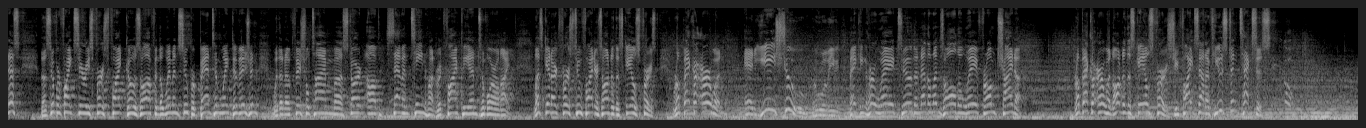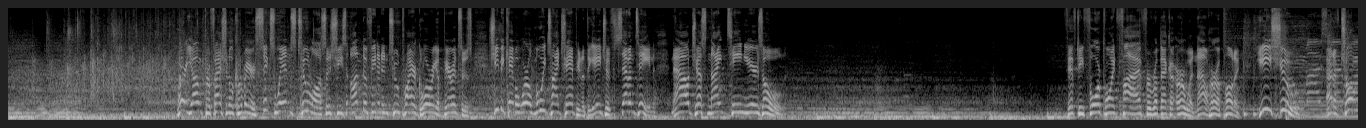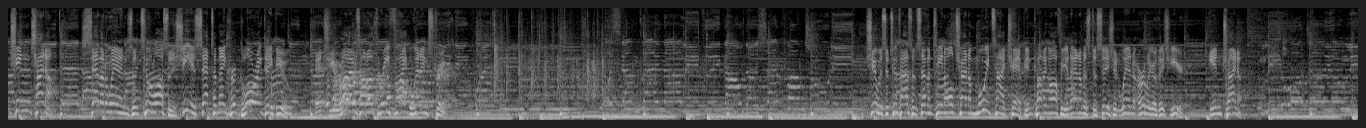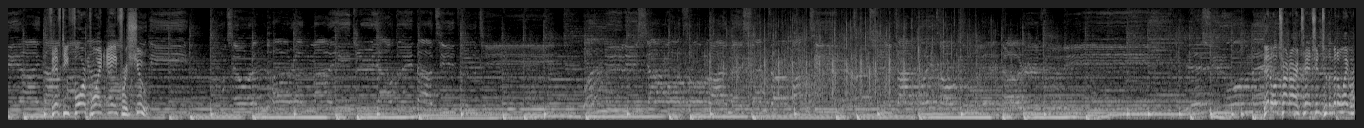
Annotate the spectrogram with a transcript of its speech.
join us. The Super Fight Series first fight goes off in the women's super bantamweight division with an official time uh, start of 1700, 5 p.m. tomorrow night. Let's get our first two fighters onto the scales first. Rebekah Irwin and Yi Xu, who will be making her way to the Netherlands all the way from China. Rebekah Irwin onto the scales first. She fights out of Houston, Texas. Her young professional career, six wins, two losses. She's undefeated in two prior glory appearances. She became a world Muay Thai champion at the age of 17, now just 19 years old. Fifty-four point five for Rebekah Irwin. Now her opponent, Yi Xu, out of Chongqing, China. Seven wins and two losses. She is set to make her glory debut and she arrives on a three-fight winning streak. She was a 2017 All-China Muay Thai champion, coming off a unanimous decision win earlier this year in China. 54.8 for Xu. Then we'll turn our attention to the middleweight.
